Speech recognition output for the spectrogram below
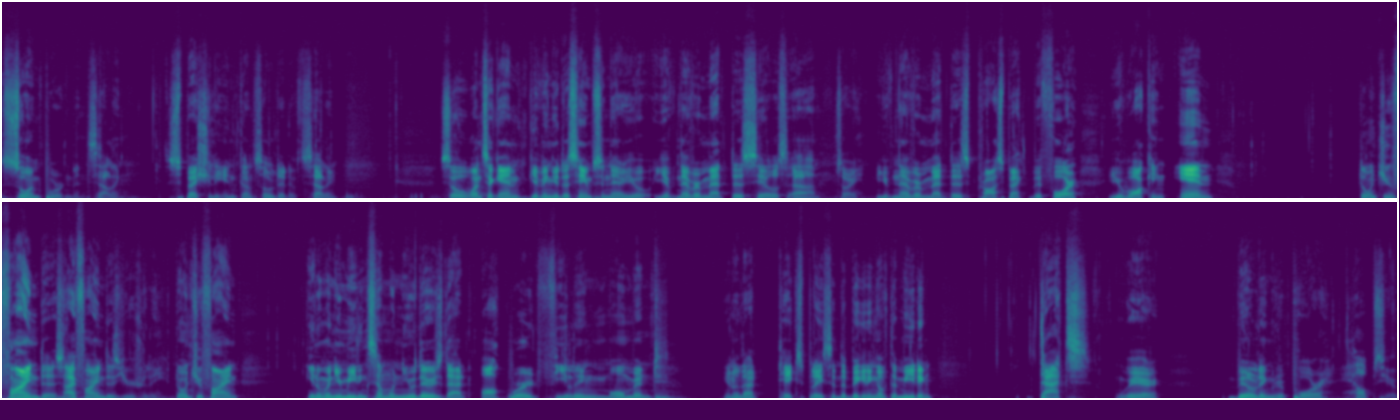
so important in selling especially in consultative selling so once again, giving you the same scenario, you've never met this sales, uh, sorry, you've never met this prospect before. You're walking in. Don't you find this? I find this usually. Don't you find, you know, when you're meeting someone new, there's that awkward feeling moment, you know, that takes place in the beginning of the meeting. That's where building rapport helps you.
